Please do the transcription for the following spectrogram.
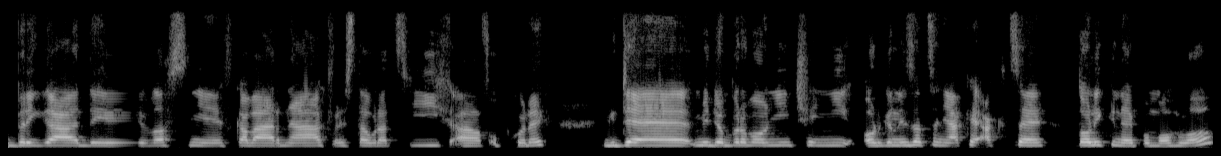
brigády vlastně v kavárnách, v restauracích a v obchodech, kde mi dobrovolníčení organizace nějaké akce tolik nepomohlo,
